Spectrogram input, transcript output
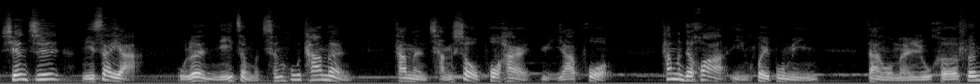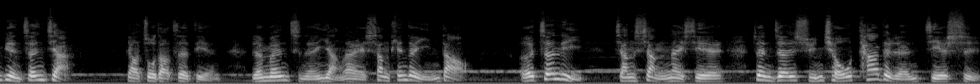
先知、弥赛亚，无论你怎么称呼他们，他们常受迫害与压迫，他们的话隐晦不明。但我们如何分辨真假？要做到这点，人们只能仰赖上天的引导，而真理将向那些认真寻求他的人揭示。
